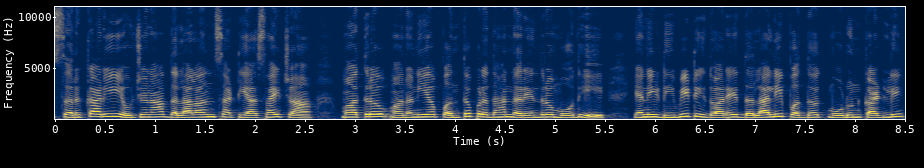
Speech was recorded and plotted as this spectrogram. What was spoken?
सरकारी योजना दलालांसाठी असायच्या. मात्र माननीय पंतप्रधान नरेंद्र मोदी यांनी डी बी टीद्वारे दलाली पद्धत मोडून काढली.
